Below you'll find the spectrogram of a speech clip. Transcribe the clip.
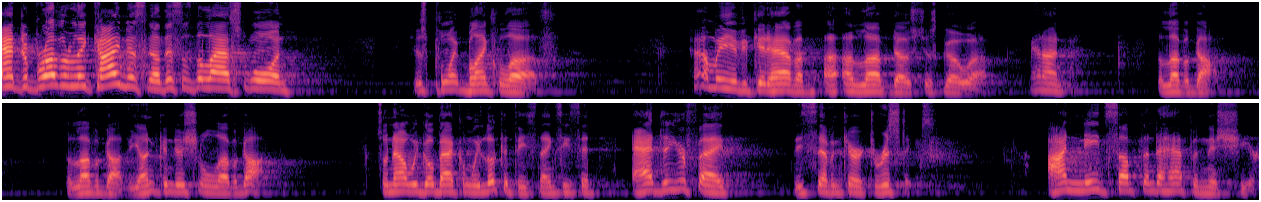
And to brotherly kindness, now this is the last one, just point blank love. How many of you could have a, a, a love dose just go up? Man, I, the love of God. The love of God, the unconditional love of God. So now we go back and we look at these things. He said, add to your faith these seven characteristics. I need something to happen this year.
